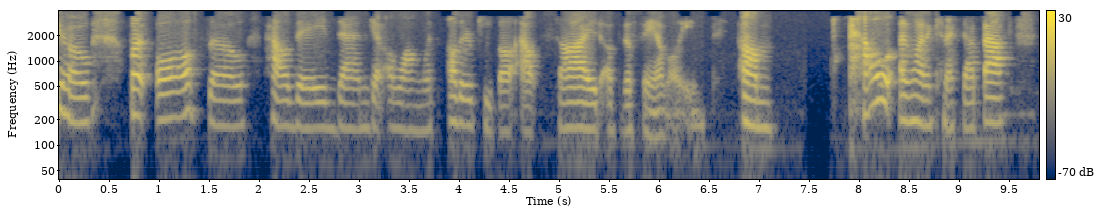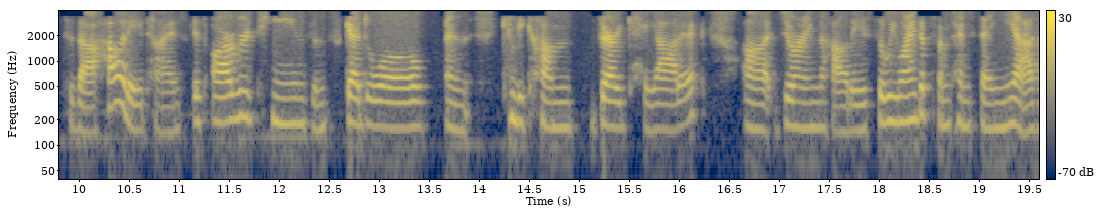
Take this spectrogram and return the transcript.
go, but also how they then get along with other people outside of the family. Um, how I want to connect that back to the holiday times is our routines and schedules and can become very chaotic uh, during the holidays. So we wind up sometimes saying yes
